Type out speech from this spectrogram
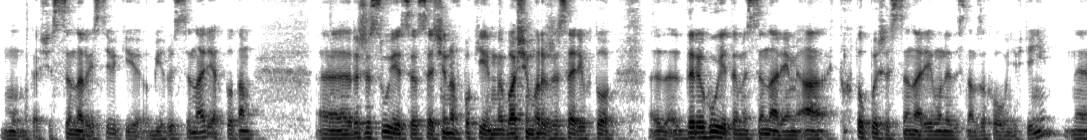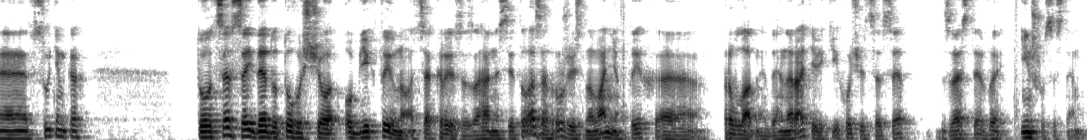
мовно кажучи, сценаристів, які обігрують сценарії, а хто там е, режисує це все, чи навпаки, ми бачимо режисерів, хто е, диригує тими сценаріями, а хто пише сценарії, вони десь там заховані в тіні, е, в сутінках то це все йде до того, що об'єктивно ця криза загальносвітова загрожує існуванню тих е, провладних дегенератів, які хочуть це все звести в іншу систему.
